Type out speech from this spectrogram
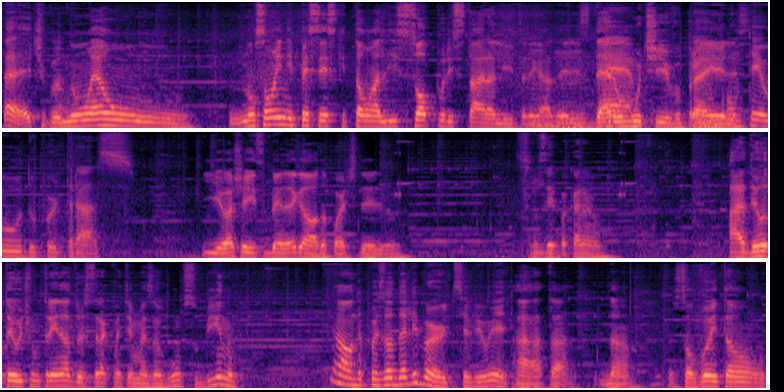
É, tipo, não é um. Não são NPCs que estão ali só por estar ali, tá ligado? Uhum. Eles deram É, um motivo pra tem um eles. conteúdo por trás. E eu achei isso bem legal da parte deles. né? Sim. Gostei pra caramba. Ah, eu derrotei o último treinador. Será que vai ter mais algum subindo? Não, depois é o Delibird, você viu ele? Ah, tá. Não. Eu só vou então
